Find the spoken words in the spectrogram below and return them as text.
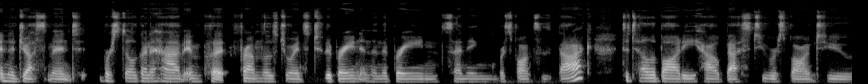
an adjustment, we're still going to have input from those joints to the brain, and then the brain sending responses back to tell the body how best to respond to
